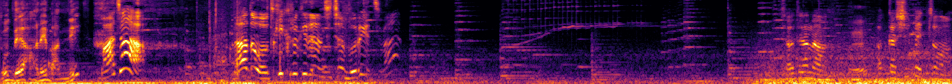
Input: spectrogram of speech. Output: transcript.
너 내 아내 맞니? 맞아! 나도 어떻게 그렇게 되는지 잘 모르겠지만 자 대한아 왜? 아까 실패했잖아.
